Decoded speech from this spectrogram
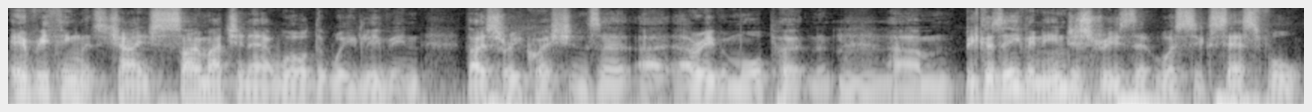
everything that's changed so much in our world that we live in, those three questions are, are, are even more pertinent. Um, because even industries that were successful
